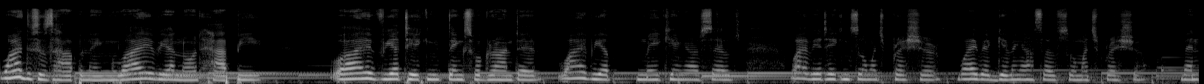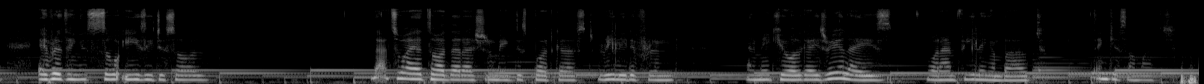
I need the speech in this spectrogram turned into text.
why this is happening? Why we are not happy? Why we are taking things for granted? Why we are making ourselves why we are taking so much pressure? Why we are giving ourselves so much pressure when everything is so easy to solve? That's why i thought that i should make this podcast really different and make you all guys realize what i'm feeling about thank you so much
